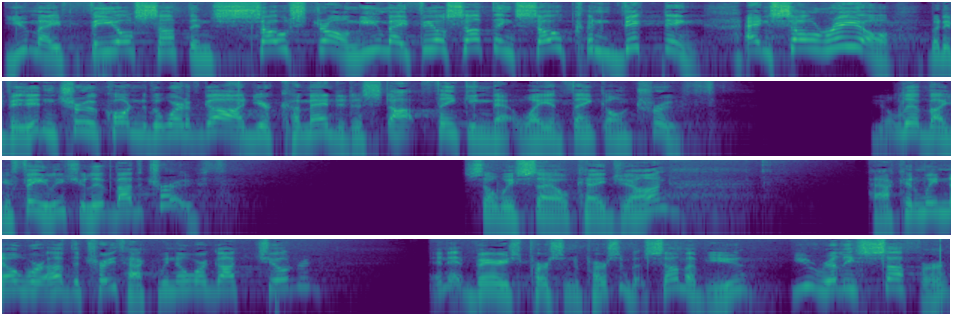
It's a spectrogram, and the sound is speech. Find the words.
you may feel something so strong. You may feel something so convicting and so real. But if it isn't true according to the Word of God, you're commanded to stop thinking that way and think on truth. You don't live by your feelings, you live by the truth. So we say, okay, John, how can we know we're of the truth? How can we know we're God's children? And it varies person to person, but some of you, you really suffer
